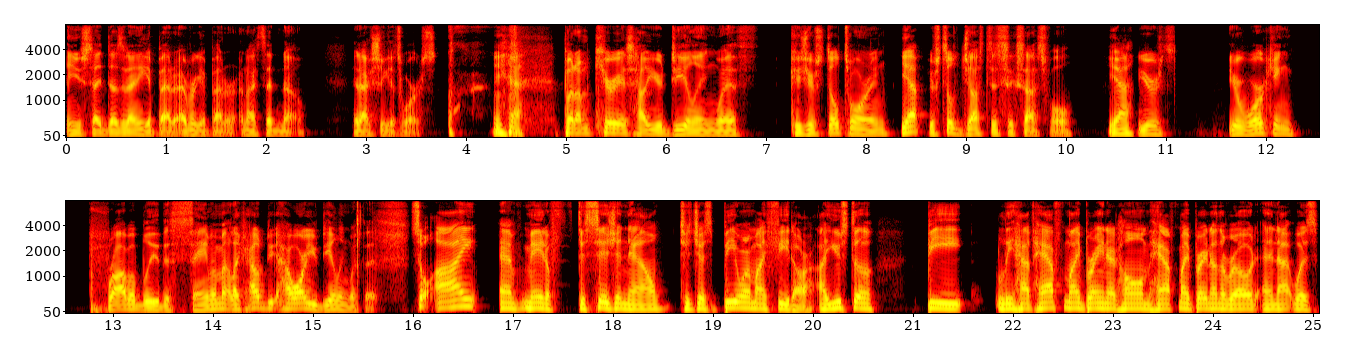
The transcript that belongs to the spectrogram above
and you said, does it any get better, ever get better? And I said, no, it actually gets worse. Yeah. But I'm curious how you're dealing with, because you're still touring, Yep. you're still just as successful. Yeah. You're, you're working probably the same amount. Like, how do, how are you dealing with it? So I have made a decision now to just be where my feet are. I used to be have half my brain at home, half my brain on the road, and that was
